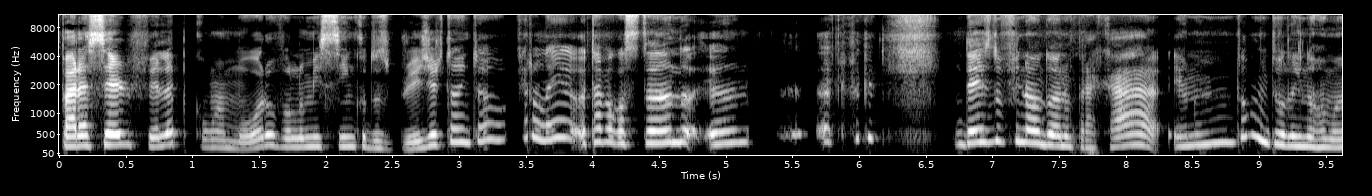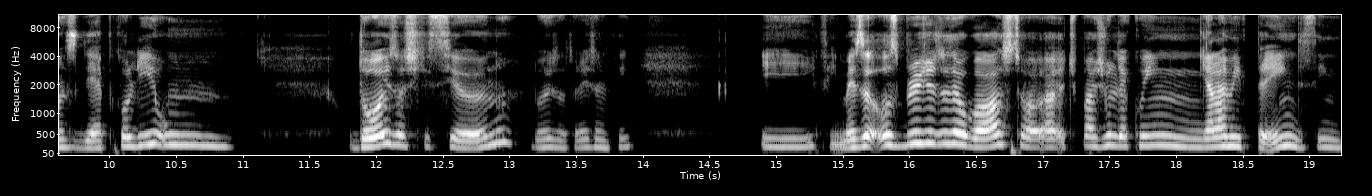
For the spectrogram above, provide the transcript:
Para ser Philip com amor, o volume 5 dos Bridgerton. Então, eu quero ler. Eu tava gostando. Eu, Desde o final do ano pra cá, eu não tô muito lendo romance de época. Eu li um. Dois, acho que esse ano. Dois ou três, enfim. E, enfim, mas os Bridgerton eu gosto. Tipo, a Julia Quinn, ela me prende, assim.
